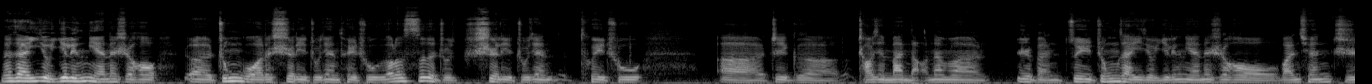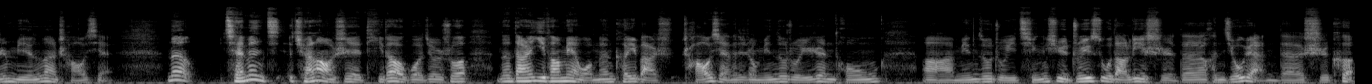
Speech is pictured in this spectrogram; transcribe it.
那在一九一零年的时候，呃，中国的势力逐渐退出，俄罗斯的主势力逐渐退出，呃，这个朝鲜半岛。那么，日本最终在一九一零年的时候完全殖民了朝鲜。那前面全老师也提到过，就是说，那当然一方面我们可以把朝鲜的这种民族主义认同啊、民族主义情绪追溯到历史的很久远的时刻，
